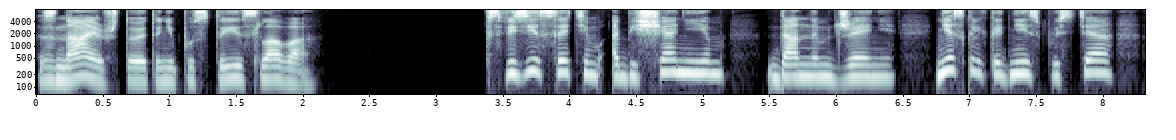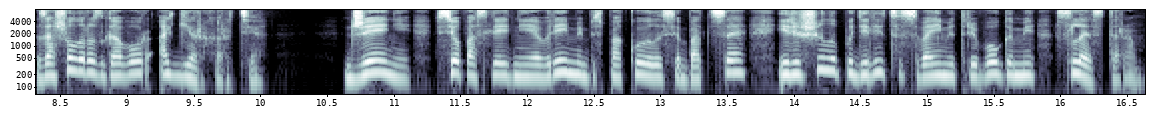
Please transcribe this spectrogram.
Знаю, что это не пустые слова. В связи с этим обещанием, данным Дженни, несколько дней спустя зашел разговор о Герхарте. Дженни все последнее время беспокоилась об отце и решила поделиться своими тревогами с Лестером.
